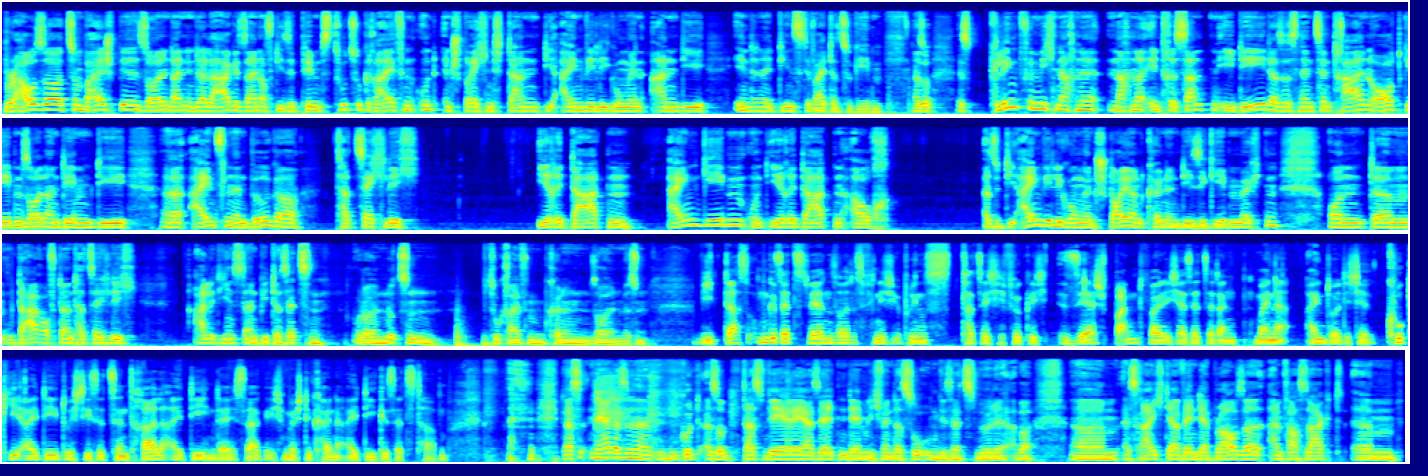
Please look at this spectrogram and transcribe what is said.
Browser zum Beispiel sollen dann in der Lage sein, auf diese PIMs zuzugreifen und entsprechend dann die Einwilligungen an die Internetdienste weiterzugeben. Also es klingt für mich nach, eine, nach einer interessanten Idee, dass es einen zentralen Ort geben soll, an dem die äh, einzelnen Bürger tatsächlich ihre Daten eingeben und ihre Daten auch also die Einwilligungen steuern können, die sie geben möchten und ähm, darauf dann tatsächlich alle Dienstanbieter setzen oder nutzen, zugreifen können sollen müssen. Wie das umgesetzt werden soll, das finde ich übrigens tatsächlich wirklich sehr spannend, weil ich ersetze dann meine eindeutige Cookie-ID durch diese zentrale ID, in der ich sage, ich möchte keine ID gesetzt haben. Das, naja, das ist gut, also das wäre ja selten dämlich, wenn das so umgesetzt würde, aber ähm, es reicht ja, wenn der Browser einfach sagt, ähm,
